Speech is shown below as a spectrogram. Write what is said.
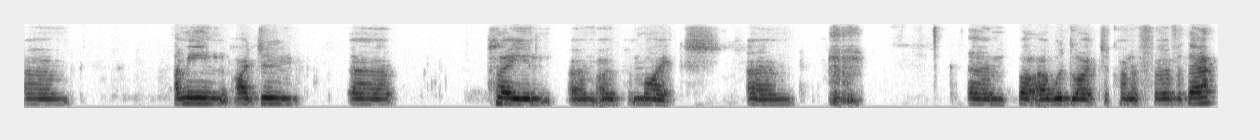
Um, I mean, I do uh, play in um, open mics, um, um, but I would like to kind of further that.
